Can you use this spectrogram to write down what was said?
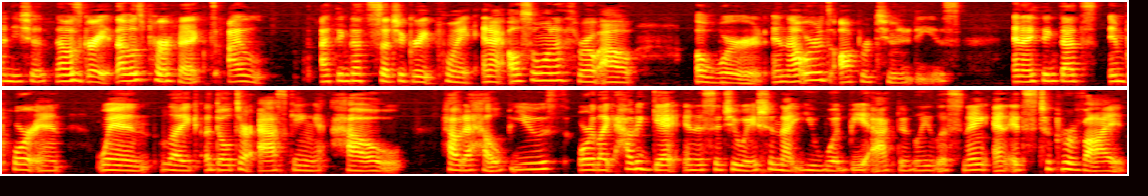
Anisha, that was great. That was perfect. I I think that's such a great point. And I also want to throw out a word, and that word's opportunities. And I think that's important when like adults are asking how how to help youth or like how to get in a situation that you would be actively listening and it's to provide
